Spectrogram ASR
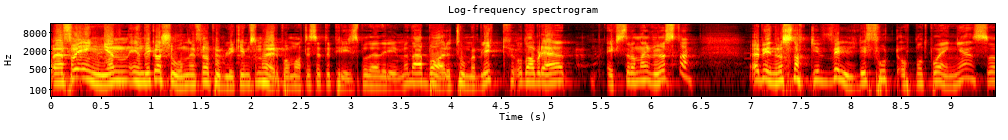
Og jeg får ingen indikasjoner fra publikum som hører på om at de setter pris på det jeg driver med. Det er bare tomme blikk. Og da blir jeg ekstra nervøs. da. Jeg begynner å snakke veldig fort opp mot poenget, så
